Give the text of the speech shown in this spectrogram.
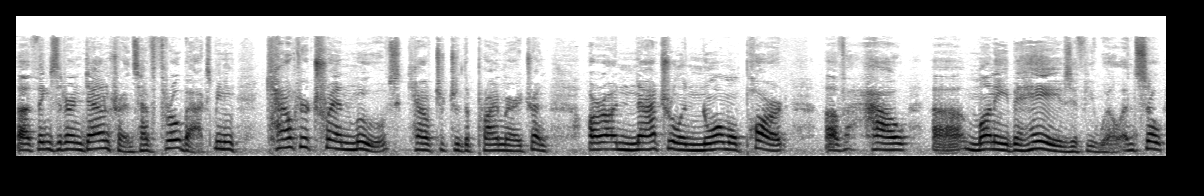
Uh, things that are in downtrends have throwbacks, meaning counter trend moves, counter to the primary trend, are a natural and normal part of how uh, money behaves, if you will. And so,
